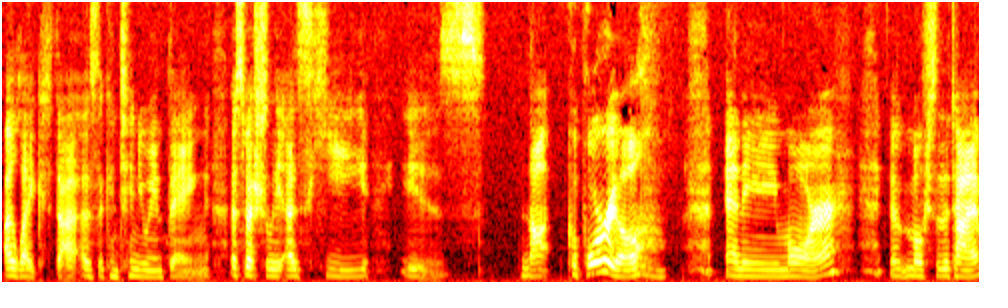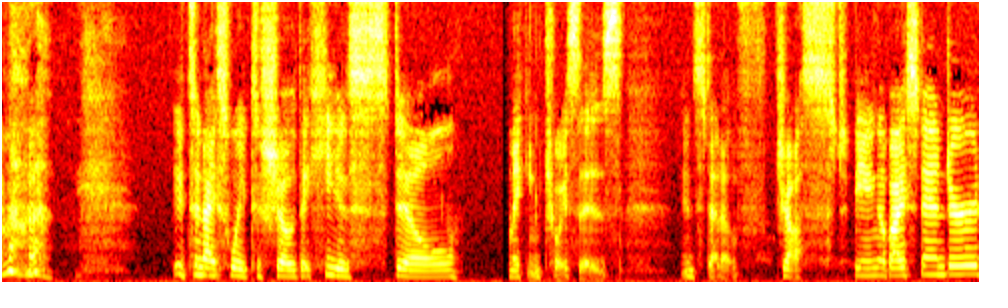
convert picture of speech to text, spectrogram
I liked that as the continuing thing, especially as he is not corporeal anymore uh, most of the time. it's a nice way to show that he is still making choices instead of just being a bystander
